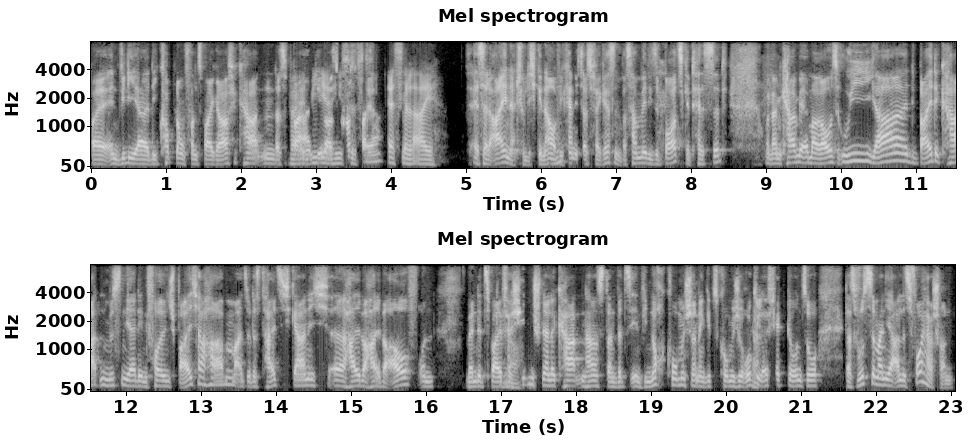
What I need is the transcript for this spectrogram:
bei Nvidia, die Kopplung von zwei Grafikkarten, das bei war Nvidia hieß Crossfire? es SLI. SLI natürlich, genau. Mhm. Wie kann ich das vergessen? Was haben wir diese Boards getestet? Und dann kam ja immer raus, ui, ja, die, beide Karten müssen ja den vollen Speicher haben. Also das teilt sich gar nicht äh, halbe halbe auf. Und wenn du zwei genau. verschieden schnelle Karten hast, dann wird es irgendwie noch komischer, dann gibt's komische Ruckeleffekte ja. und so. Das wusste man ja alles vorher schon.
